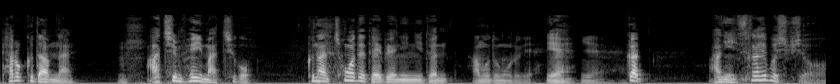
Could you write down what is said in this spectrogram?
바로 그 다음 날 음. 아침 회의 마치고 그날 청와대 대변인이 된 아무도 모르게. 예. 예. 그러니까 아니 생각해 보십시오.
